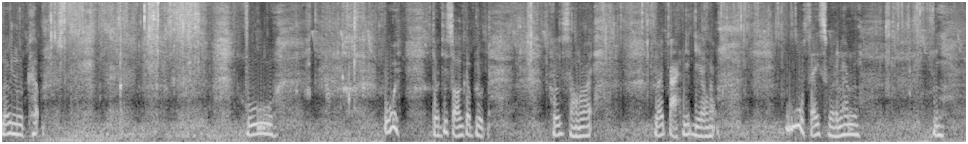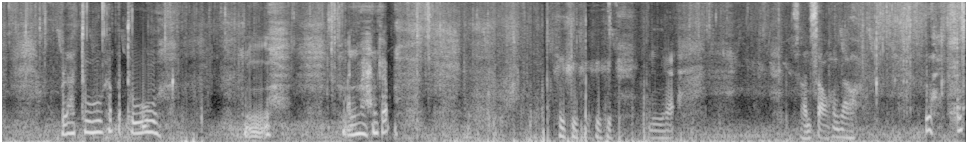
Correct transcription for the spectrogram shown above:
ไม่หลุดครับโอ้อุ้ยตัวที่สองเกือบหลุดเฮ้ยสองร้อยร้อยปากนิดเดียวครับอู้ใสสวยนะครับนี่นี่ปลาทูครับปลาทูนี่มันมันๆครับ นี่ฮะสอนสองของเราเอ้ยอุ๊บ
